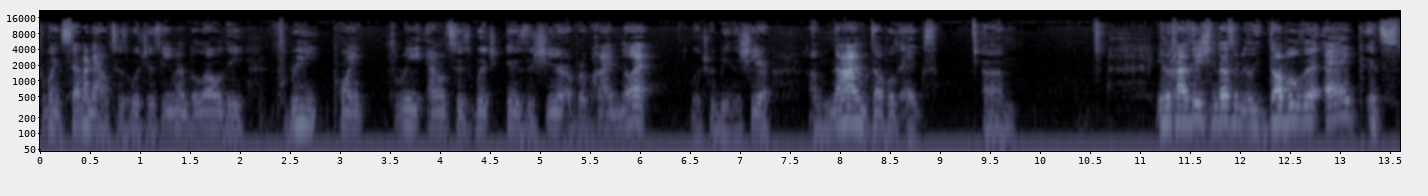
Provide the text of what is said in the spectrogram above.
2.7 ounces, which is even below the 3.3 ounces, which is the shear of Reb Chaim which would be the shear of non-doubled eggs. Um, in the Chazon doesn't really double the egg. It's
